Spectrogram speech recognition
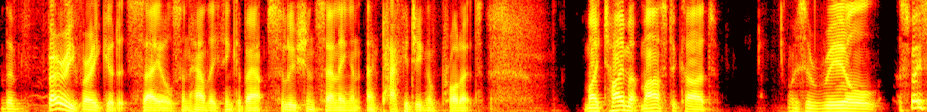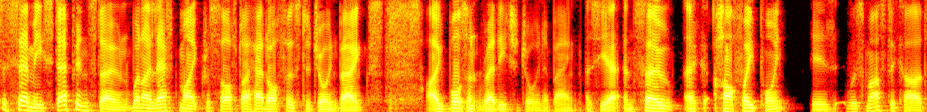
they're very, very good at sales and how they think about solution selling and, and packaging of product. My time at MasterCard was a real I suppose a semi stepping stone. When I left Microsoft, I had offers to join banks. I wasn't ready to join a bank as yet. And so a halfway point is was Mastercard,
